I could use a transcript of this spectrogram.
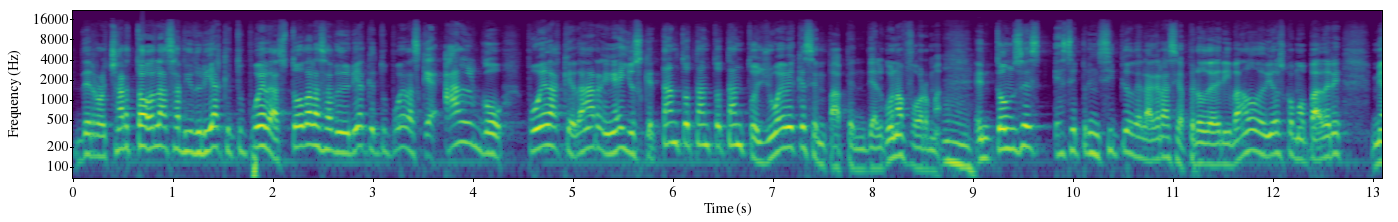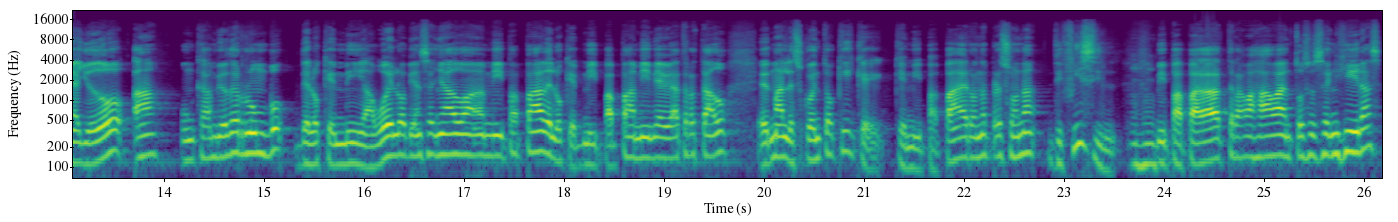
derrochar toda la sabiduría que tú puedas, toda la sabiduría que tú puedas, que algo pueda quedar en ellos, que tanto, tanto, tanto llueve que se empapen de alguna forma. Entonces, ese principio de la gracia, pero derivado de Dios como Padre, me ayudó a un cambio de rumbo de lo que mi abuelo había enseñado a mi papá, de lo que mi papá a mí me había tratado. Es más, les cuento aquí que, mi papá era una persona difícil. Mi papá trabajaba entonces en giras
